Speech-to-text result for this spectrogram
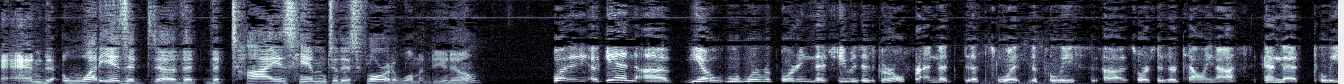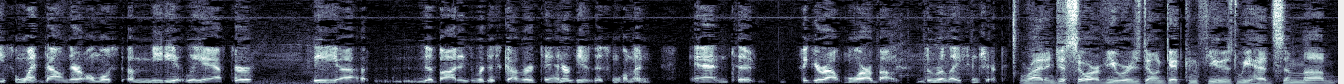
And what is it uh, that that ties him to this Florida woman? Do you know? Well, again, uh, you know, we're reporting that she was his girlfriend. That that's what the police uh, sources are telling us, and that police went down there almost immediately after the uh, the bodies were discovered to interview this woman and to figure out more about the relationship. Right, and just so our viewers don't get confused, we had some um,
